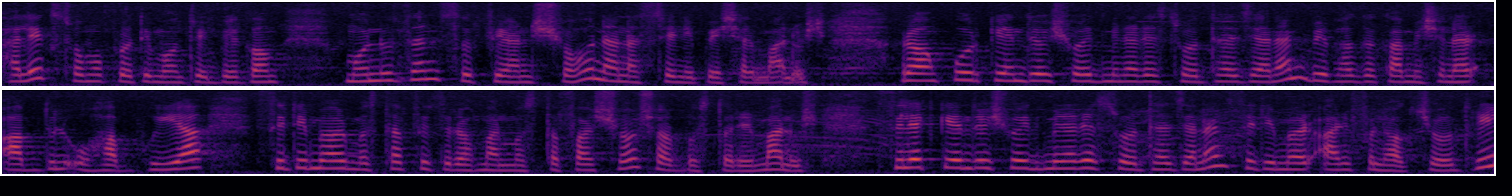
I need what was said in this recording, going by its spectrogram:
খালেক, শ্রম প্রতিমন্ত্রী বেগম মনুজান সুফিয়ান সহ নানা শ্রেণি পেশার মানুষ। রংপুর কেন্দ্রীয় শহীদ মিনারে শ্রদ্ধা জানান বিভাগীয় commissioner Abdul Wahab Bhuiyan, city mayor Mustafizur Rahman Mustafa সহ সর্বস্তরের মানুষ। সিলেট কেন্দ্রীয় শহীদ মিনারে শ্রদ্ধা জানান সিটি মেয়র আরিফুল হক চৌধুরী,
